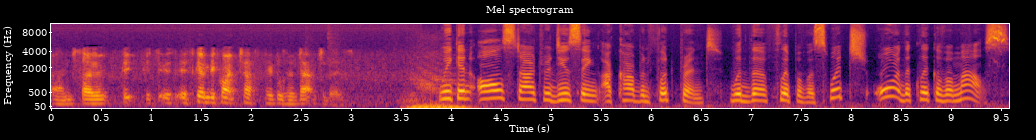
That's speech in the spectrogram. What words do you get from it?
Um, so it, it, it's going to be quite tough for people to adapt to this. We can all start reducing our carbon footprint with the flip of a switch or the click of a mouse.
